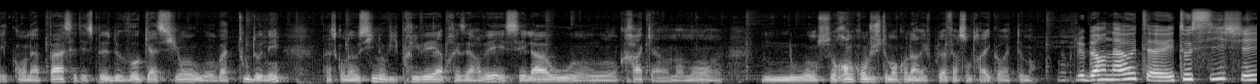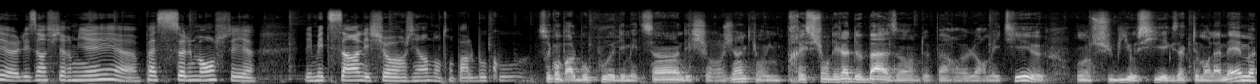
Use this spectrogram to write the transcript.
et qu'on n'a pas cette espèce de vocation où on va tout donner, parce qu'on a aussi nos vies privées à préserver. Et c'est là où, on craque à un moment, où on se rend compte justement qu'on n'arrive plus à faire son travail correctement. Donc le burn-out euh, est aussi chez euh, les infirmiers, euh, pas seulement chez les médecins, les chirurgiens dont on parle beaucoup C'est vrai qu'on parle beaucoup des médecins, des chirurgiens qui ont une pression déjà de base hein, de par leur métier. On subit aussi exactement la même.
